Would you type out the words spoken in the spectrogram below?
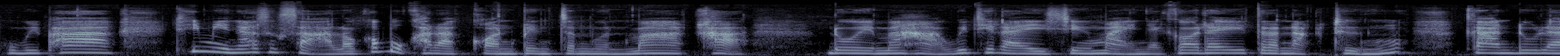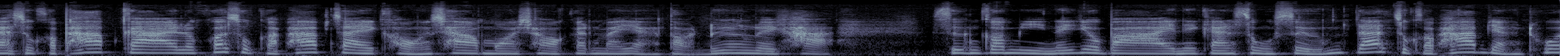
ภูมิภาค ที่มีนักศึกษาแล้วก็บุคลากรเป็นจำนวนมากค่ะ โดยมหาวิทยาลัยเชียงใหม่เนี่ยก็ได้ตระหนักถึงการดูแลสุขภาพกาย แล้วก็สุขภาพใจของชาวมอชอกันมาอย่างต่อเนื่องเลยค่ะ ซึ่งก็มีนโยบายในการส่งเสริมด้านสุขภาพอย่างทั่ว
